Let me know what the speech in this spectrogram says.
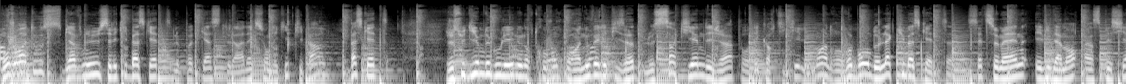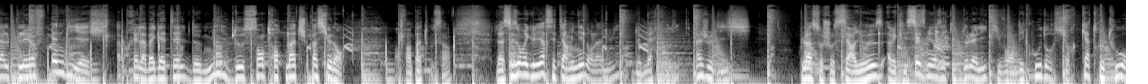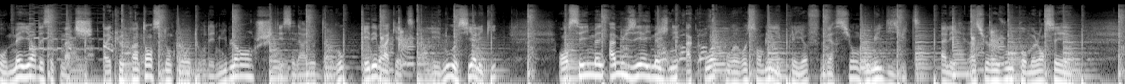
Bonjour à tous, bienvenue, c'est l'équipe basket, le podcast de la rédaction de l'équipe qui parle basket. Je suis Guillaume de Goulet, nous nous retrouvons pour un nouvel épisode, le cinquième déjà, pour décortiquer les moindres rebonds de l'actu basket. Cette semaine, évidemment, un spécial playoff NBA, après la bagatelle de 1230 matchs passionnants. Enfin pas tous, hein. La saison régulière s'est terminée dans la nuit de mercredi à jeudi. Place aux choses sérieuses, avec les 16 meilleures équipes de la ligue qui vont en découdre sur 4 tours au meilleur des 7 matchs. Avec le printemps, c'est donc le retour des nuits blanches, des scénarios de dingo et des braquettes. Et nous aussi à l'équipe, on s'est amusé à imaginer à quoi pourraient ressembler les playoffs version 2018. Allez, rassurez-vous, pour me lancer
